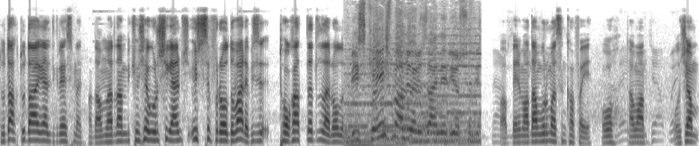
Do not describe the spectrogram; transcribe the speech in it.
Dudak dudağa geldik resmen. Adamlardan bir köşe vuruşu gelmiş. 3-0 oldu var ya bizi tokatladılar oğlum. Biz keyif mi alıyoruz zannediyorsun? Abi benim adam vurmasın kafayı. Oh tamam. Hocam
